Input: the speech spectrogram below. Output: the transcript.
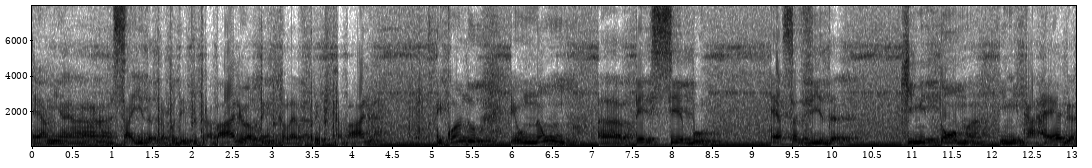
é a minha saída para poder ir para o trabalho, é o tempo que eu levo para ir para o trabalho. E quando eu não uh, percebo essa vida que me toma e me carrega,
